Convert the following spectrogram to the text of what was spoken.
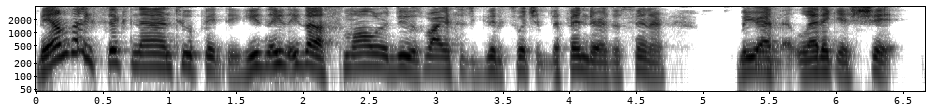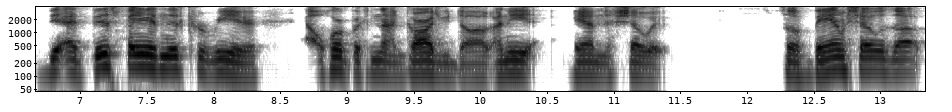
Bam's like 6'9, 250. He's, he's, he's a smaller dude. That's why he's such a good switch defender as a center. But you're as athletic as shit. At this phase in his career, Al Horford cannot guard you, dog. I need Bam to show it. So if Bam shows up,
